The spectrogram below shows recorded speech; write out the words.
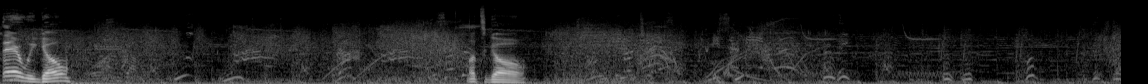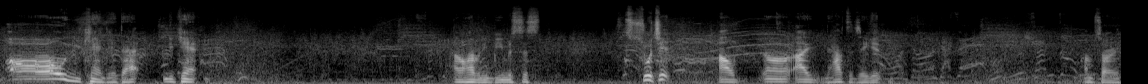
There we go. Let's go. Oh, you can't hit that. You can't. I don't have any beam assist. Switch it. I'll. Uh, I have to take it. I'm sorry.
